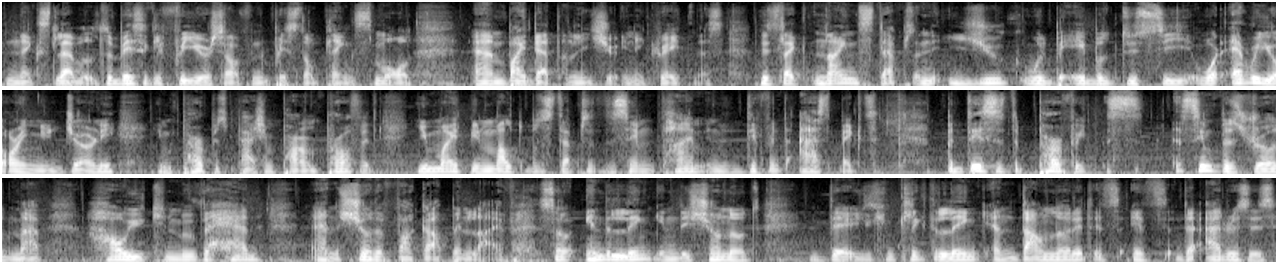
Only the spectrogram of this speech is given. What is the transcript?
the next level. So basically, free yourself from the prison of playing small, and by that, unleash your inner greatness. It's like nine steps, and you will be able to see whatever you are in your journey in purpose, passion, power, and profit. You might be in multiple steps at the same time in different aspects, but this is the perfect simplest roadmap how you can move ahead and show the fuck up in life. So in the link in the show notes, there you can click the link and download it. It's it's the address is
